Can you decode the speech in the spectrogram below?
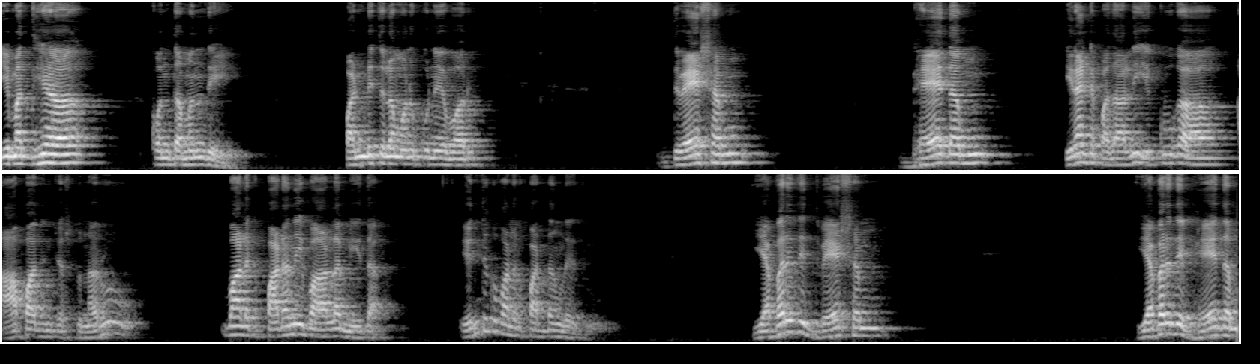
ఈ మధ్య కొంతమంది పండితులం అనుకునేవారు ద్వేషము భేదము ఇలాంటి పదాలని ఎక్కువగా ఆపాదించేస్తున్నారు వాళ్ళకి పడని వాళ్ళ మీద. ఎందుకు వాళ్ళకి పడడం లేదు? ఎవరిది ద్వేషం? ఎవరిది భేదం?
